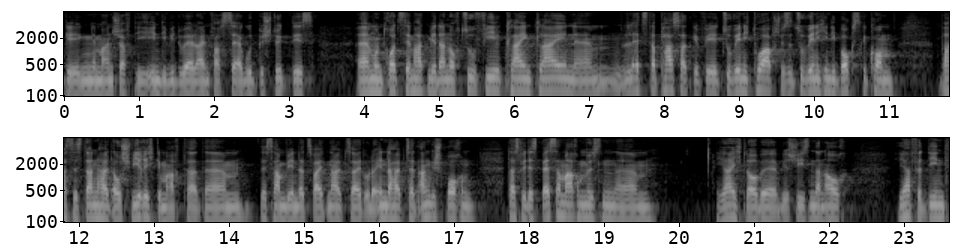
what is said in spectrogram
gegen eine Mannschaft, die individuell einfach sehr gut bestückt ist. Ähm, und trotzdem hatten wir dann noch zu viel klein-klein. Ähm, letzter Pass hat gefehlt, zu wenig Torabschlüsse, zu wenig in die Box gekommen was es dann halt auch schwierig gemacht hat. Ähm, das haben wir in der zweiten Halbzeit oder in der Halbzeit angesprochen, dass wir das besser machen müssen. Ähm, ja, ich glaube, wir schießen dann auch ja, verdient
